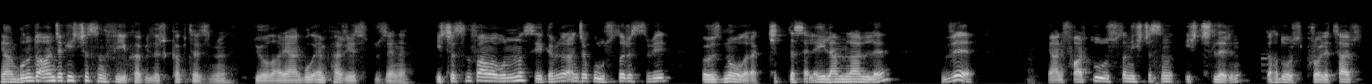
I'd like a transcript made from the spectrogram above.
Yani bunu da ancak işçi sınıfı yıkabilir kapitalizmi diyorlar. Yani bu emperyalist düzene. İşçi sınıfı ama bunu nasıl yıkabilir? Ancak uluslararası bir özne olarak kitlesel eylemlerle ve yani farklı ulustan işçi sınıf, işçilerin daha doğrusu proleter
